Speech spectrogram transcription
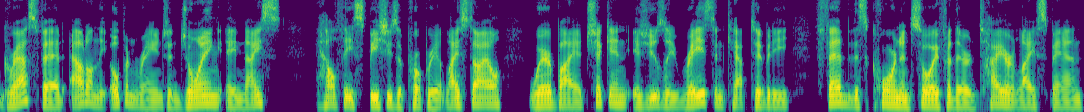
grass fed out on the open range, enjoying a nice healthy, species appropriate lifestyle, whereby a chicken is usually raised in captivity, fed this corn and soy for their entire lifespan,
